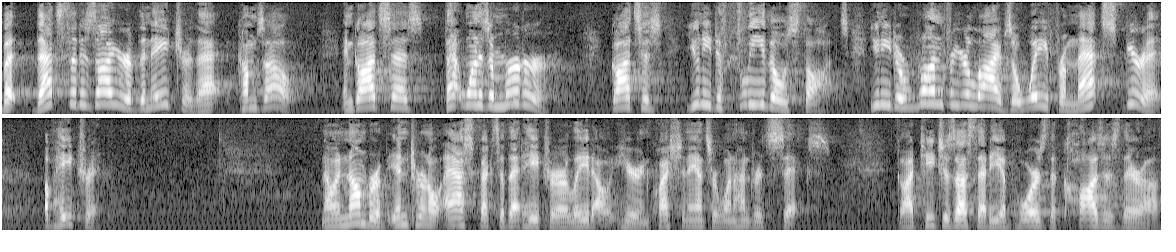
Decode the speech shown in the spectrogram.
But that's the desire of the nature that comes out. And God says, that one is a murderer. God says, you need to flee those thoughts. You need to run for your lives away from that spirit of hatred. Now, a number of internal aspects of that hatred are laid out here in question answer 106. God teaches us that He abhors the causes thereof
